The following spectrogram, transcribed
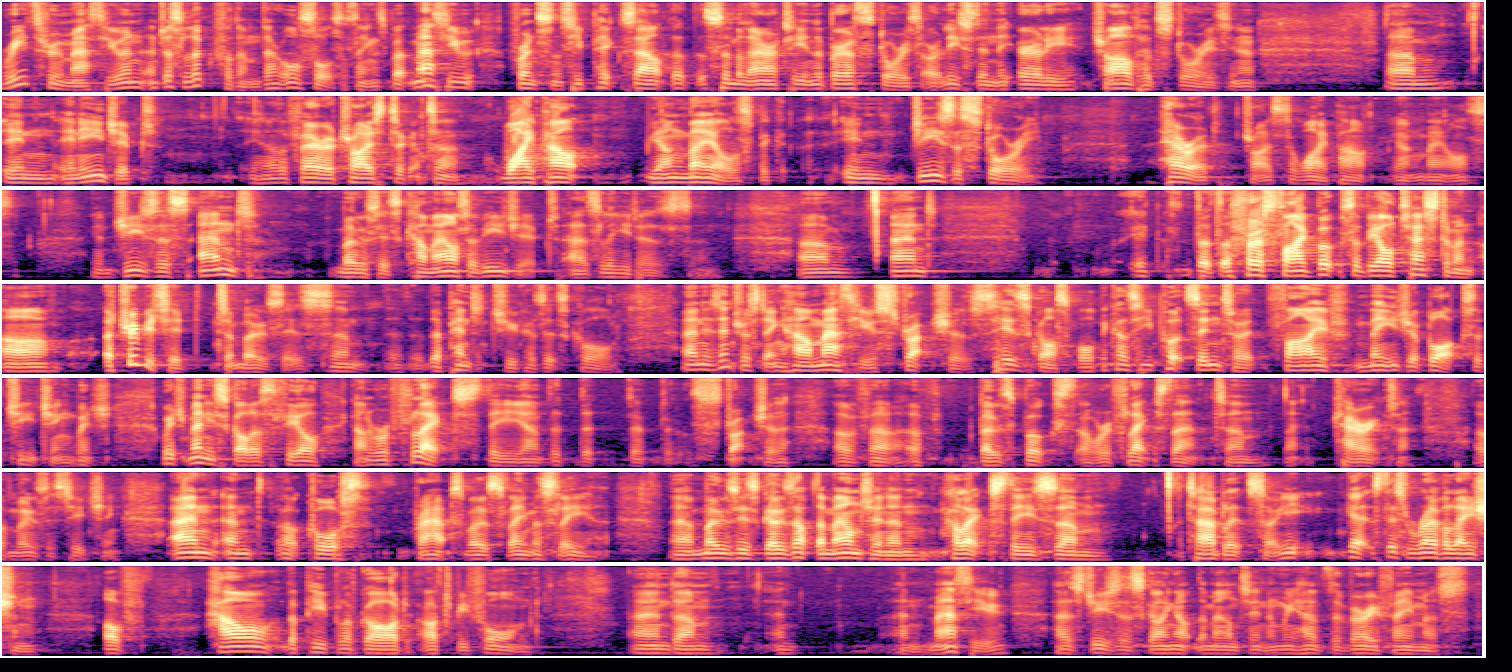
read through Matthew and, and, just look for them. There are all sorts of things. But Matthew, for instance, he picks out that the similarity in the birth stories, or at least in the early childhood stories. You know, um, in in Egypt, you know, the Pharaoh tries to, to wipe out young males. In Jesus' story, Herod tries to wipe out young males. Know, Jesus and Moses come out of Egypt as leaders, and, um, and it, the, the, first five books of the Old Testament are attributed to Moses, um, the, the Pentateuch as it's called. And it's interesting how Matthew structures his gospel because he puts into it five major blocks of teaching, which, which many scholars feel kind of reflects the, uh, the, the, the, structure of, uh, of those books, or reflects that, um, that character of Moses' teaching. And, and of course, perhaps most famously, uh, Moses goes up the mountain and collects these um, tablets. So he gets this revelation of how the people of God are to be formed. And, um, and, and Matthew has Jesus going up the mountain, and we have the very famous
